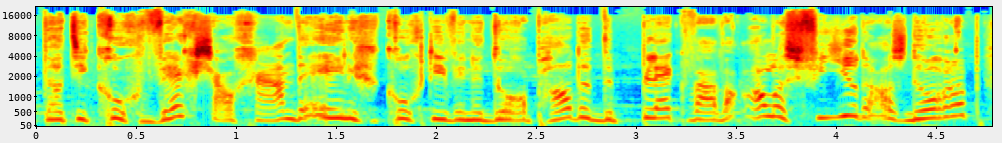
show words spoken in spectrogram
dat die kroeg weg zou gaan. De enige kroeg die we in het dorp hadden. De plek waar we alles vierden als dorp.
